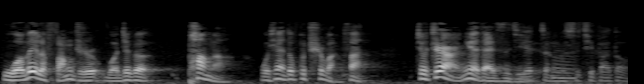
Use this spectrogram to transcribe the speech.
我为了防止我这个胖啊，我现在都不吃晚饭，就这样虐待自己。也整了十七八道了，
